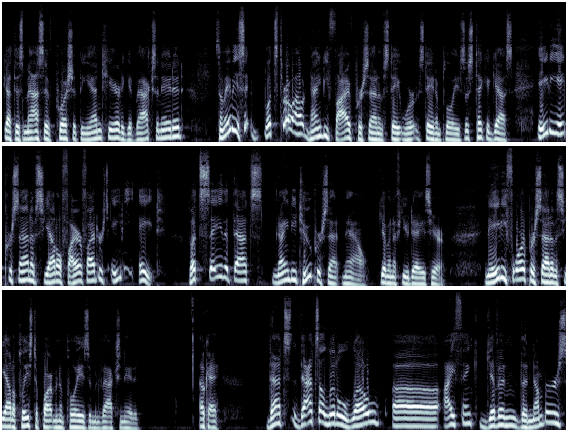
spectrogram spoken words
got this massive push at the end here to get vaccinated. So maybe let's throw out 95% of state state employees. Let's take a guess. 88% of Seattle firefighters, 88. Let's say that that's 92% now, given a few days here. And 84% of Seattle Police Department employees have been vaccinated. Okay. That's that's a little low, uh, I think, given the numbers,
